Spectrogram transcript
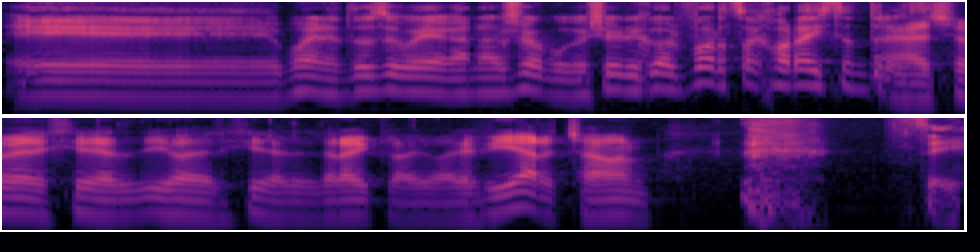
Eh, bueno, entonces voy a ganar yo porque yo elijo el Forza Horizon 3. Ah, yo iba a elegir el, iba a elegir el Drive Club, igual. Es VR, chabón. Sí.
